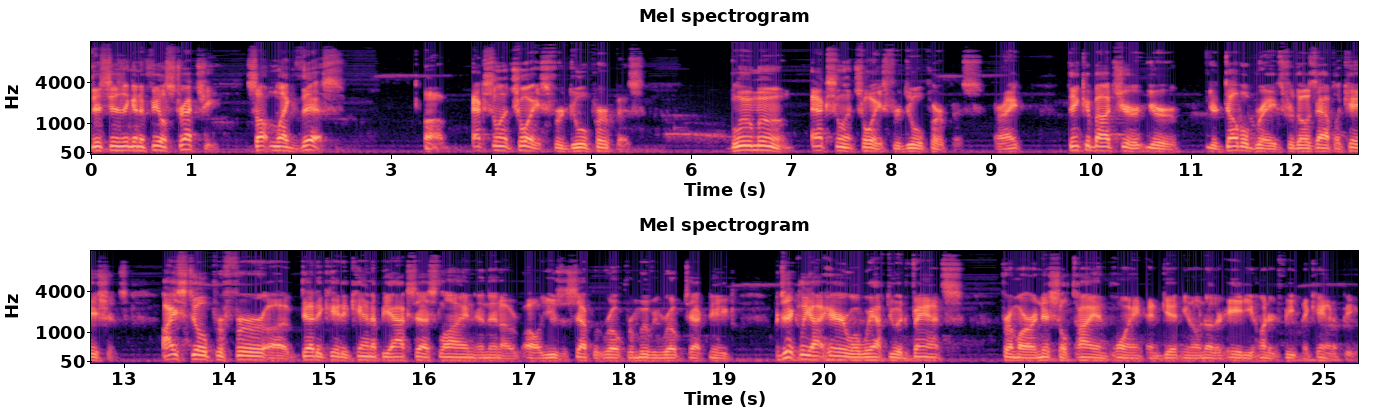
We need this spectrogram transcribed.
this isn't going to feel stretchy. Something like this, um, excellent choice for dual purpose. Blue Moon, excellent choice for dual purpose. All right. Think about your, your, your double braids for those applications I still prefer a dedicated canopy access line, and then I'll, use a separate rope for moving rope technique, particularly out here where we have to advance from our initial tie-in point and get you know another 80, 100 feet in the canopy.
